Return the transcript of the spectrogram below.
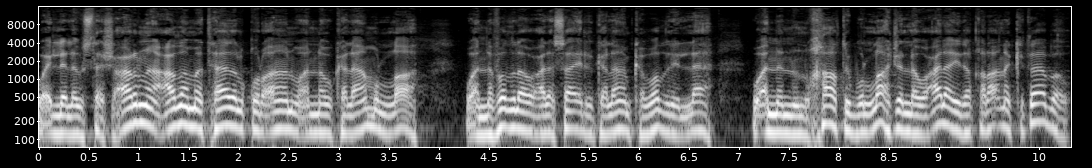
وإلا لو استشعرنا عظمة هذا القرآن وأنه كلام الله وأن فضله على سائر الكلام كفضل الله واننا نخاطب الله جل وعلا إذا قرأنا كتابه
